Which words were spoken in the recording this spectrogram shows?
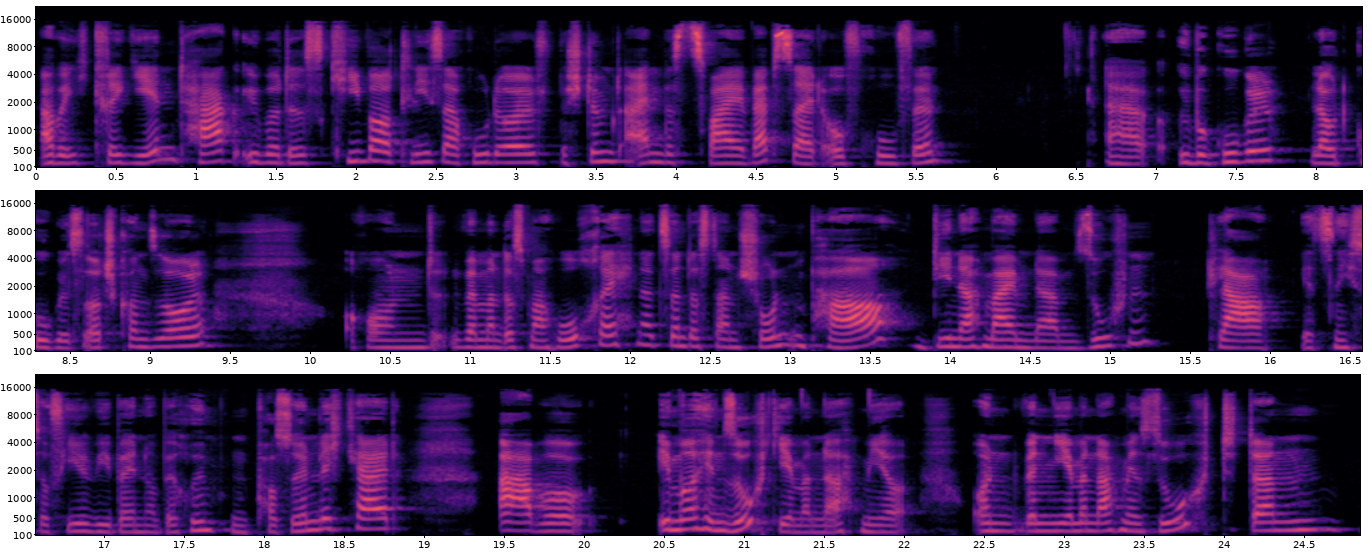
aber ich kriege jeden Tag über das Keyword Lisa Rudolph bestimmt ein bis zwei Website-Aufrufe äh, über Google, laut Google Search Console. Und wenn man das mal hochrechnet, sind das dann schon ein paar, die nach meinem Namen suchen. Klar, jetzt nicht so viel wie bei einer berühmten Persönlichkeit, aber immerhin sucht jemand nach mir. Und wenn jemand nach mir sucht, dann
